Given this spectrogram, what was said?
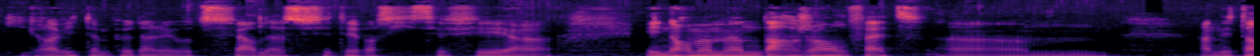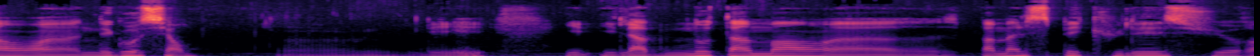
qui gravite un peu dans les hautes sphères de la société parce qu'il s'est fait euh, énormément d'argent en fait, en étant un négociant. Il, a notamment pas mal spéculé sur,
